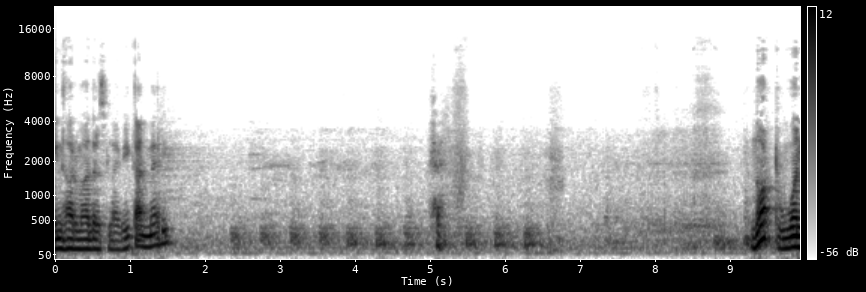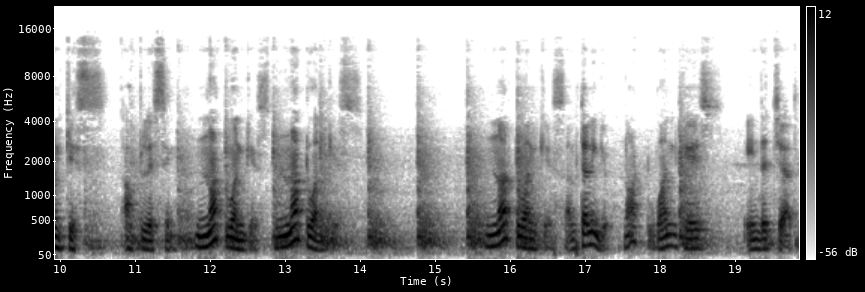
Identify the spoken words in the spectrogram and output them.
in her mother's life he can marry not one case of blessing not one case not one case not one case i'm telling you not one case in the church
